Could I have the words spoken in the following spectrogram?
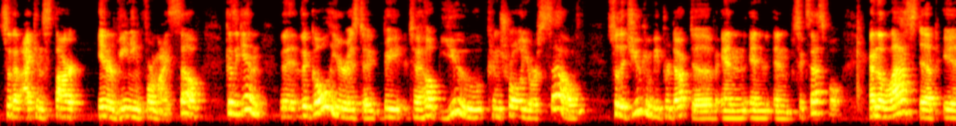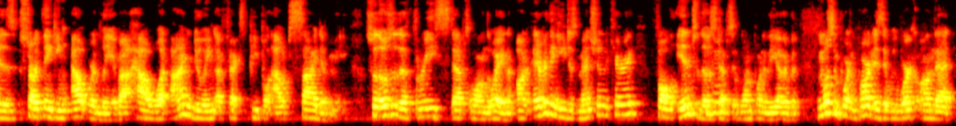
so that i can start intervening for myself? Because again the, the goal here is to be to help you control yourself so that you can be productive and, and, and successful. And the last step is start thinking outwardly about how what i'm doing affects people outside of me so those are the three steps along the way and on everything you just mentioned carrie fall into those Mhm. steps at one point or the other. But the most important part is that we work on that.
